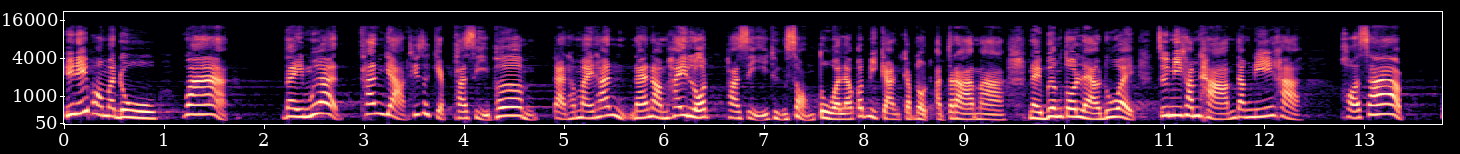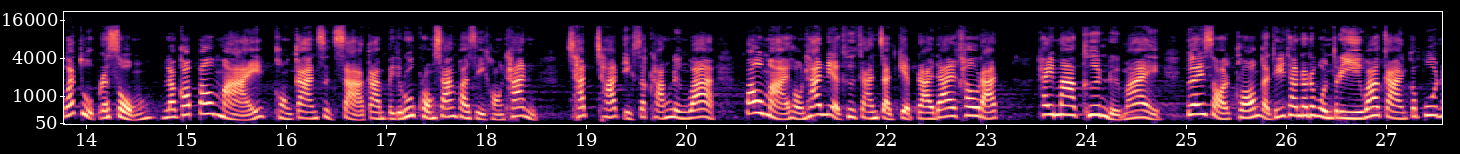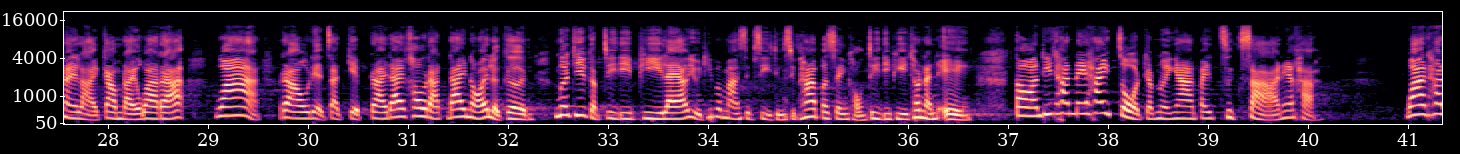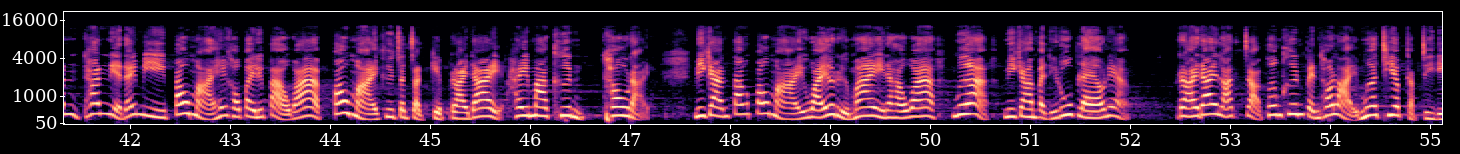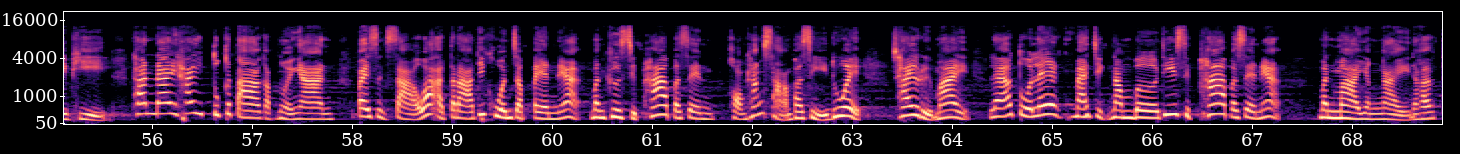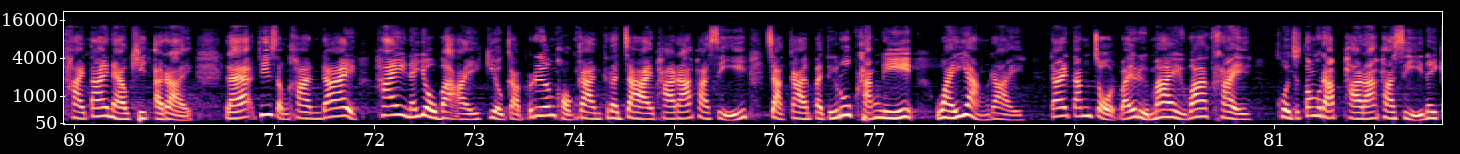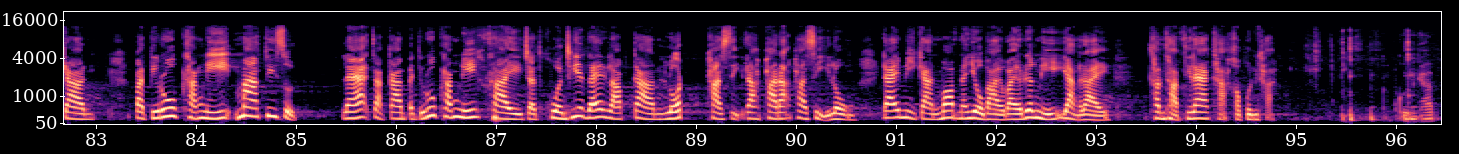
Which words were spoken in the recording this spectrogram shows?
ทีนี้พอมาดูว่า ในเมื่อท่านอยากที่จะเก็บภาษีเพิ่ม แต่ทำไมท่านแนะนำให้ลดภาษีถึง 2 ตัว แล้วก็มีการกำหนดอัตรามาในเบื้องต้นแล้วด้วย จึงมีคำถามดังนี้ค่ะ ขอทราบวัตถุประสงค์ แล้วก็เป้าหมายของการศึกษาการปฏิรูปโครงสร้างภาษีของท่าน ชัดๆ อีกสักครั้งหนึ่งว่า เป้าหมายของท่านเนี่ยคือการจัดเก็บรายได้เข้ารัฐ ให้มากขึ้นหรือไม่ เพื่อให้สอดคล้องกับที่ท่านรัฐมนตรีว่าการก็พูดในหลายกรรมหลายวาระ ว่าเราเนี่ยจัดเก็บรายได้เข้ารัฐได้น้อยเหลือเกิน เมื่อเทียบกับ GDP แล้วอยู่ที่ประมาณ 14-15%ของ GDP เท่านั้นเอง ตอนที่ท่านได้ให้โจทย์กับหน่วยงานไปศึกษาเนี่ยค่ะว่าท่านท่านเนี่ยได้มีเป้าหมายให้เขาไปหรือเปล่าว่า เป้าหมายคือจะจัดเก็บรายได้ให้มากขึ้นเท่าไหร่ มีการตั้งเป้าหมายไว้หรือไม่นะคะว่าเมื่อมีการปฏิรูปแล้วเนี่ย รายได้รัฐจะเพิ่มขึ้นเป็นเท่าไหร่เมื่อเทียบกับ GDP ท่านได้ให้ตุ๊กตากับหน่วยงาน ไปศึกษาว่าอัตราที่ควรจะเป็นเนี่ยมันคือ 15%ของทั้ง 3 ภาษีด้วย ใช่หรือไม่ แล้วตัวเลข Magic Number ที่ 15%เนี่ยมันมายังไงนะคะภายใต้แนวคิดอะไร และที่สำคัญได้ให้นโยบายเกี่ยวกับเรื่องของการกระจายภาระภาษี จากการปฏิรูปครั้งนี้ไว้อย่างไร ได้ตั้งโจทย์ไว้หรือไม่ว่าใคร ควรจะต้องรับภาระภาษีในการปฏิรูปครั้งนี้มากที่สุด และจากการปฏิรูปครั้งนี้ใครจะควรที่จะได้รับการลดภาษีภาระภาษีลง ได้มีการมอบนโยบายไว้เรื่องนี้อย่างไรคำถามที่แรกค่ะ ขอบคุณค่ะขอบคุณครับ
